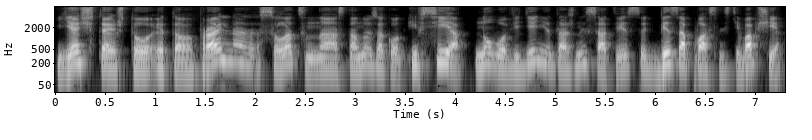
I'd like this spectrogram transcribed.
Я считаю, что это правильно ссылаться на основной закон. И все нововведения должны соответствовать безопасности. Вообще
